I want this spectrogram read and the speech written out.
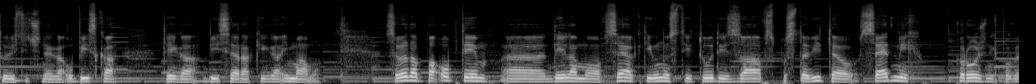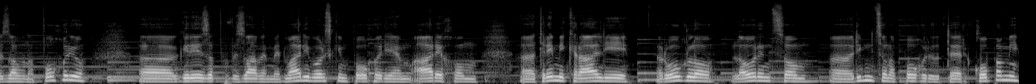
turističnega obiska tega bisera, ki ga imamo. Seveda pa ob tem eh, delamo vse aktivnosti tudi za vzpostavitev sedmih krožnih povezav na Pohorju. Uh, gre za povezave med Mariborskim pohorjem, Arehom, uh, Tremi kralji, Roglo, Laurencom, uh, Ribnico na pohorju ter Kopami.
